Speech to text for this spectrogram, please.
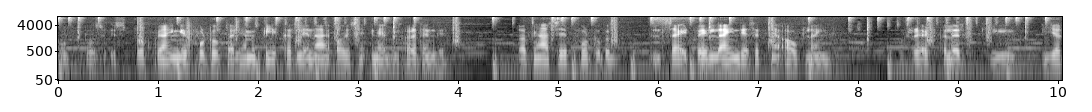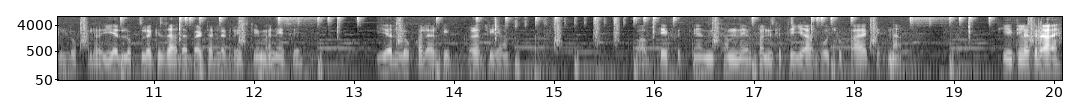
फ़ोटो स्ट्रोक पे आएँगे। फ़ोटो पहले हमें क्लिक कर लेना है और इसे इनेबल कर देंगे। तो आप यहाँ से फ़ोटो पे साइड पे लाइन दे सकते हैं आउटलाइन रेड कलर की येलो कलर येलो कलर की ज़्यादा बेटर लग रही है, इसलिए मैंने इसे येलो कलर की कर दिया। आप देख सकते हैं थंबनेल बन के तैयार हो चुका है। कितना ठीक लग रहा है।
